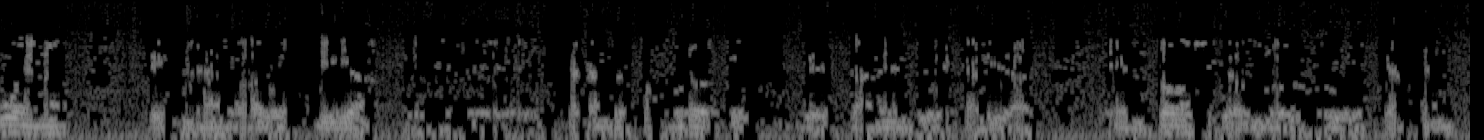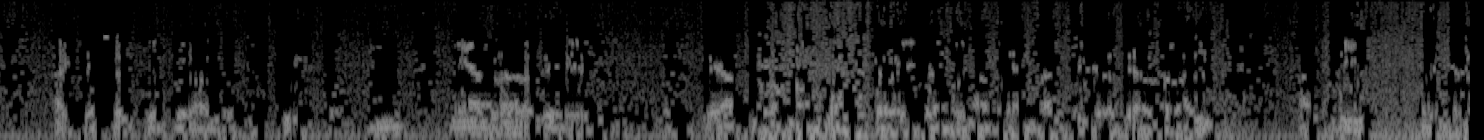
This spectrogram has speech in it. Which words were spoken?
bueno, eh, generando la día, sacando estos brotes de talento y de calidad en todos los estudios que hacen, hay que hacer cultural los. Ni hablar de teatro, de una tienda de teatro aquí, en el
